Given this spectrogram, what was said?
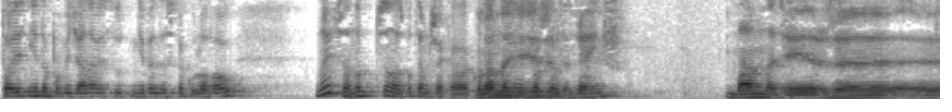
To jest niedopowiedziane, więc tu nie będę spekulował. No i co, no co nas potem czeka? Kolejny nadzieję, Doctor ten- Strange. Mam nadzieję, że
